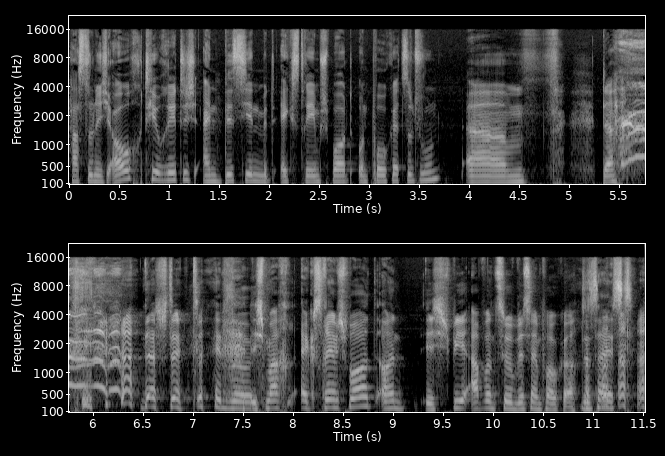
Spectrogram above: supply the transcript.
Hast du nicht auch theoretisch ein bisschen mit Extremsport und Poker zu tun? Ähm, da, das stimmt. Also, Ich mache Extremsport und ich spiele ab und zu ein bisschen Poker. das heißt.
